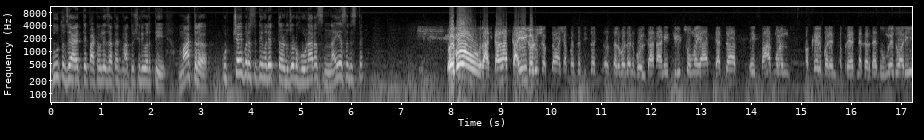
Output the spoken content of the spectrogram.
दूत जे आहेत ते पाठवले जात आहेत मातोश्रीवरती. मात्र कुठच्याही परिस्थितीमध्ये तडजोड होणारच नाही असं दिसतंय? वैभव राजकारणात काही घडू शकतं अशा पद्धतीचं सर्वजण बोलतात आणि किरीट सोमया त्याचा एक भाग म्हणून अखेरपर्यंत प्रयत्न करतायत. उमेदवारी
